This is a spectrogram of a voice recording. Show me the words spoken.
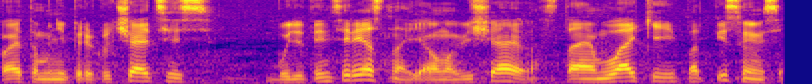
поэтому не переключайтесь, будет интересно, я вам обещаю. Ставим лайки подписываемся.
